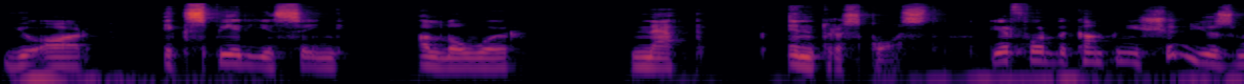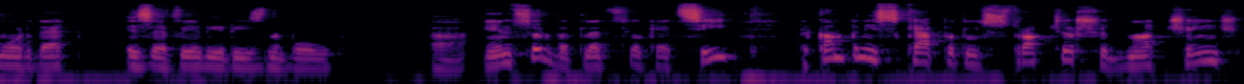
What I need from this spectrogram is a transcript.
you are experiencing a lower net interest cost. Therefore, the company should use more debt is a very reasonable uh, answer, but let's look at C. The company's capital structure should not change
